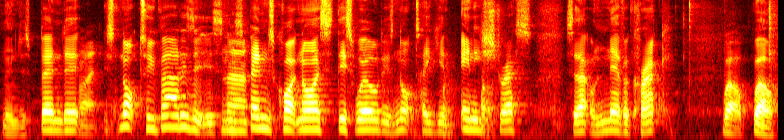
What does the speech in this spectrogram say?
And then just bend it. Right. It's not too bad, is it? It's, Nah. It bends quite nice. This weld is not taking any stress, so that will never crack. Well, Well,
